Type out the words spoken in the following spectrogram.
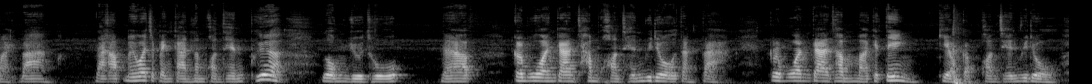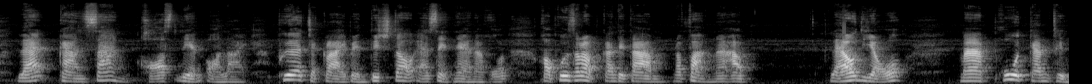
หม่ๆบ้างนะครับไม่ว่าจะเป็นการทำคอนเทนต์เพื่อลง YouTube นะครับกระบวนการทำคอนเทนต์วิดีโอต่างๆ กระบวนการทำ marketing เกี่ยวกับคอนเทนต์วิดีโอและการสร้างคอร์สเรียนออนไลน์ เพื่อจะกลายเป็น digital asset ในอนาคต ขอบคุณสำหรับการติดตามรับฟังนะครับ แล้วเดี๋ยวมาพูดกันถึง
